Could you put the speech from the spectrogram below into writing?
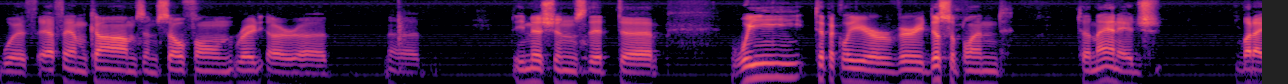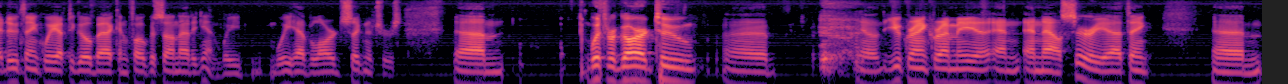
with FM comms and cell phone radio, or, uh, uh, emissions that uh, we typically are very disciplined to manage, but I do think we have to go back and focus on that again. We we have large signatures. Um, with regard to uh, you know Ukraine, Crimea, and and now Syria, I think um,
